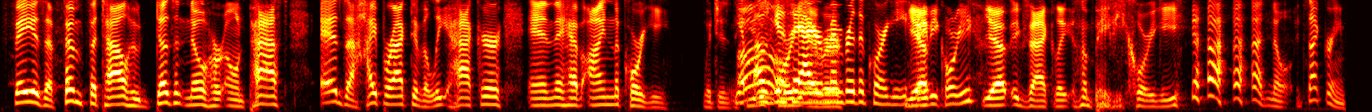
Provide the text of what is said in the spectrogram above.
Faye is a femme fatale who doesn't know her own past. Ed's a hyperactive elite hacker. And they have Ein the corgi, which is the I was gonna say corgi I ever. remember the corgi. Yep. Baby Corgi. Yep, exactly. Baby corgi. no, it's not green.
